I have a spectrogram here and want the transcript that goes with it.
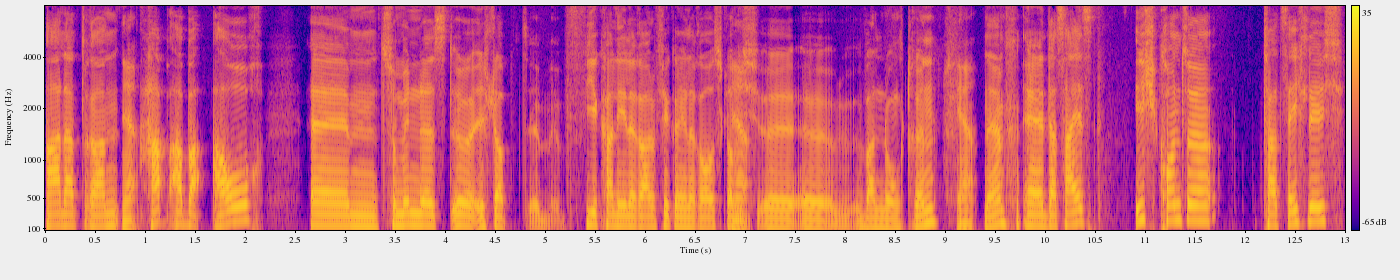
ADAT dran. Ja. Hab aber auch ähm, zumindest, äh, ich glaube, vier Kanäle rein, vier Kanäle raus, glaube Ja. ich, äh, äh, Wandlung drin. Ja. Ne? Äh, das heißt, ich konnte tatsächlich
